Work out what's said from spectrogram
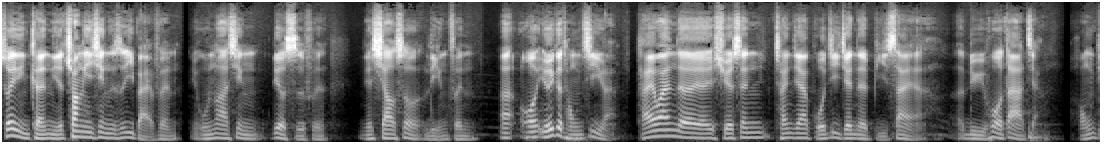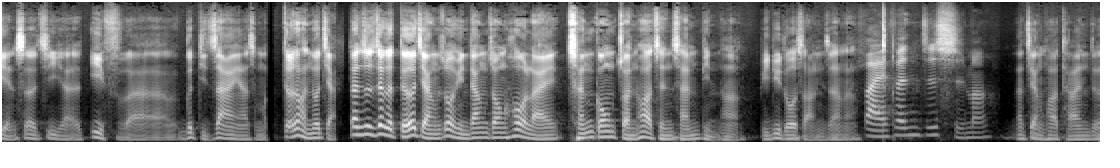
所以你可能你的创意性是一百分，你文化性六十分，你的销售零分啊！我有一个统计啊，台湾的学生参加国际间的比赛啊，屡获大奖，红点设计啊，if 啊，good design 啊，什么得到很多奖。但是这个得奖作品当中，后来成功转化成产品啊，比率多少？你知道吗？百分之十吗？那这样的话，台湾就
